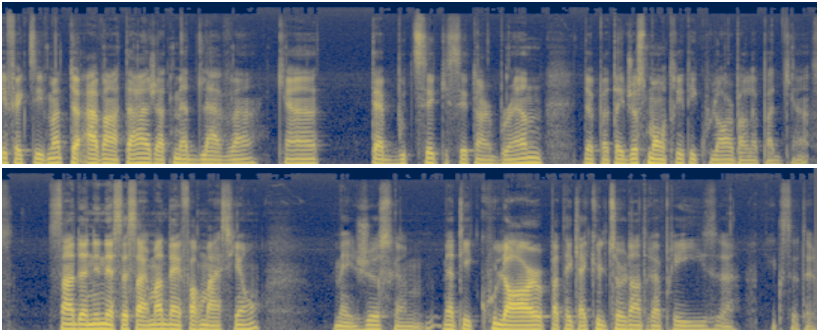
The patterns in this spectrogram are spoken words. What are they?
effectivement, tu as avantage à te mettre de l'avant quand ta boutique, c'est un brand, de peut-être juste montrer tes couleurs par le podcast. Sans donner nécessairement de l'information, mais juste mettre les couleurs, peut-être la culture d'entreprise, euh, etc.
